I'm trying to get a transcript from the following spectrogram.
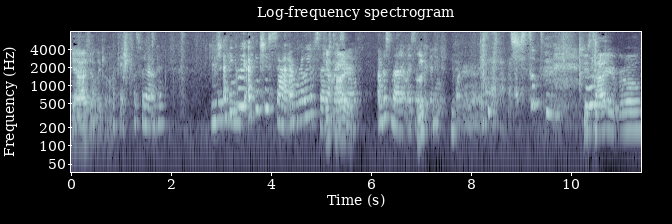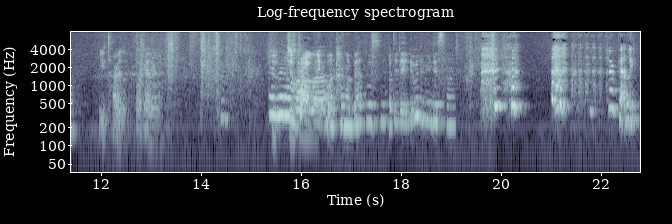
Yeah, I, I like that one. Okay, let's put it on her. I think we, I think she's sad. I'm really upset She's at myself. tired. I'm just mad at myself Look. for getting water in her eyes. she's so tired. She's tired, bro. You tired the fuck out of her. My She's probably like, what kind of bath was it? What did they do to me this time? her belly.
